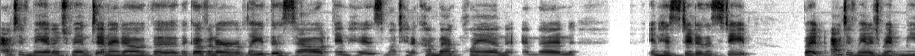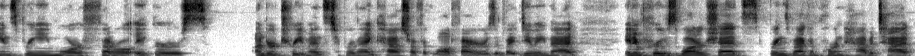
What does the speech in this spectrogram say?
active management, and I know the, the governor laid this out in his Montana Comeback Plan and then in his State of the State. But active management means bringing more federal acres under treatments to prevent catastrophic wildfires. And by doing that, it improves watersheds, brings back important habitat,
